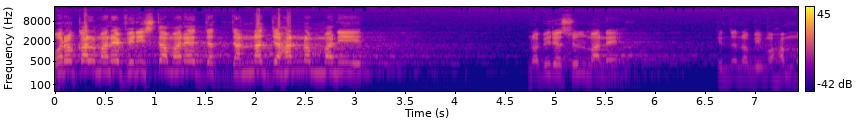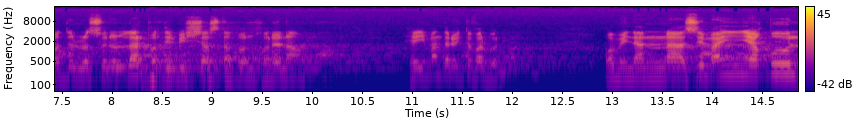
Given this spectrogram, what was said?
পরকাল মানে ফিরিস্তা মানে জা- জান্নাত জাহান্নাম মানে নবী রসুল মানে কিন্তু নবী মোহাম্মদুর রসুল্লাহর প্রতি বিশ্বাস স্থাপন করে না হে ইমানদার হইতে পারবো না ومن الناس من يقول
